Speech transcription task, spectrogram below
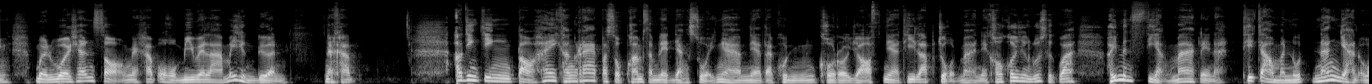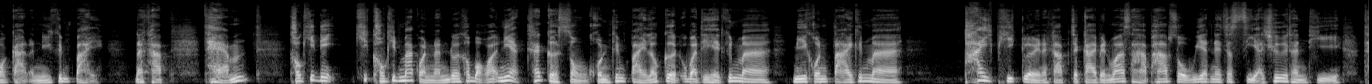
ง เหมือนเวอร์ชัน2นะครับ โอ้โห มีเวลาไม่ถึงเดือนนะครับเอาจริง ๆ ต่อให้ครั้งแรกประสบความสำเร็จอย่างสวยงามเนี่ย แต่คุณโคโรยอฟเนี่ยที่รับโจทย์มาเนี่ยเขาก็ยังรู้สึกว่า เฮ้ยมันเสี่ยงมากเลยนะ ที่จะเอามนุษย์นั่งยานอวกาศอันนี้ขึ้นไปนะครับ แถมเขาคิดนี่เขาคิดมากกว่านั้นด้วยเขาบอกว่าเนี่ยถ้าเกิดส่งคนขึ้นไป แล้วเกิดอุบัติเหตุขึ้นมา มีคนตายขึ้นมา ไพ่พลิกเลยนะครับ จะกลายเป็นว่าสหภาพโซเวียตเนี่ยจะเสียชื่อทันที แท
